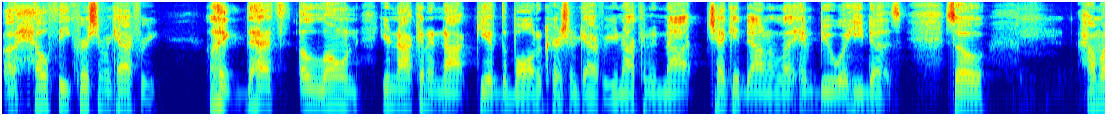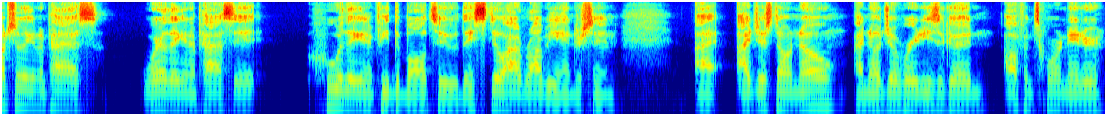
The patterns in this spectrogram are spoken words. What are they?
a healthy Christian McCaffrey. Like that's alone, you're not going to not give the ball to Christian McCaffrey. You're not going to not check it down and let him do what he does. So, how much are they going to pass? Where are they going to pass it? Who are they going to feed the ball to? They still have Robbie Anderson. I I just don't know. I know Joe Brady's a good offense coordinator.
